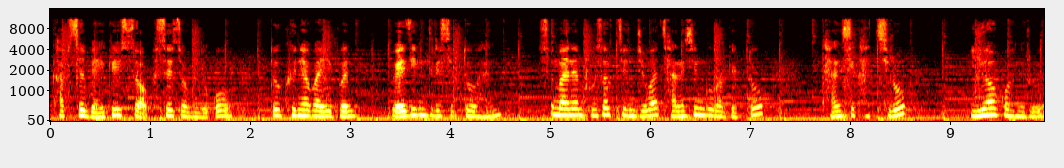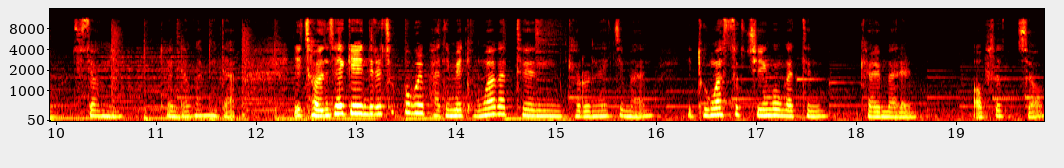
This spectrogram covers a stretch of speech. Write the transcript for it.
값을 매길 수 없을 정도고 또 그녀가 입은 웨딩드레스 또한 수많은 보석 진주와 장신구 가격도 당시 가치로 2억 원으로 추정이 된다고 합니다. 이 전 세계인들의 축복을 받으며 동화 같은 결혼을 했지만 이 동화 속 주인공 같은 결말은 없었죠.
